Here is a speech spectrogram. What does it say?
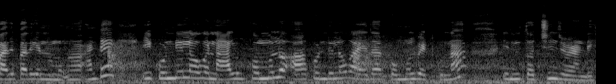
పది పదిహేను అంటే ఈ కుండీలో ఒక నాలుగు కొమ్ములు ఆ కుండీలో ఒక ఐదారు కొమ్ములు పెట్టుకున్నా ఇంత వచ్చింది చూడండి.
